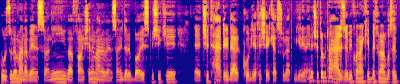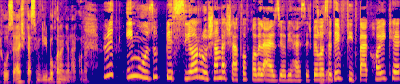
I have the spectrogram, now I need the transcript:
حضور منابع انسانی و function منابع انسانی داره باعث میشه که چه تغییری در کلیت شرکت صورت می‌گیره. اینو چطور می‌تونن ارزیابی کنن که بتونن واسه توسعهش تصمیم گیری بکنن یا نکنن؟ ببینید این موضوع بسیار روشن و شفاف قابل ارزیابی هستش. به واسطه feedback هایی که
